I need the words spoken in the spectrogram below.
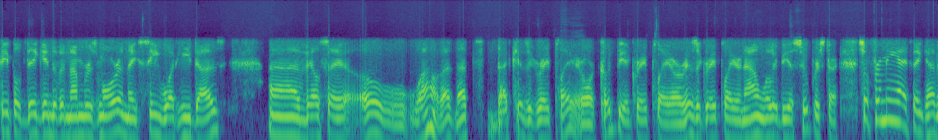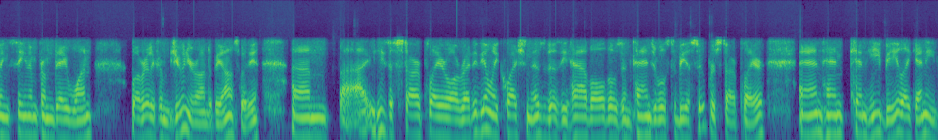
people dig into the numbers more and they see what he does, uh, they'll say, "Oh, wow, that that's that kid's a great player, or could be a great player, or is a great player now. And will he be a superstar?" So for me, I think having seen him from day one, well, really from junior on, to be honest with you, um, he's a star player already. The only question is, does he have all those intangibles to be a superstar player, and and can he be like any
